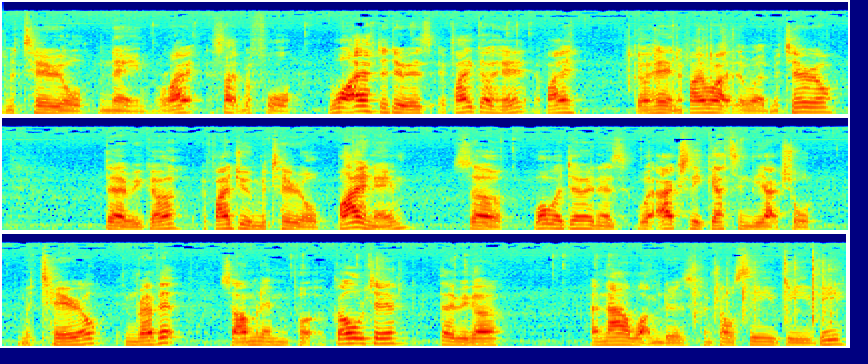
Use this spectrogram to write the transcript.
material name, right? It's like before. What I have to do is, if I go here, if I go here and if I write the word material, there we go. If I do material by name, so what we're doing is we're actually getting the actual material in Revit. So I'm going to input gold here. There we go. And now what I'm doing is Control C, V, V.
